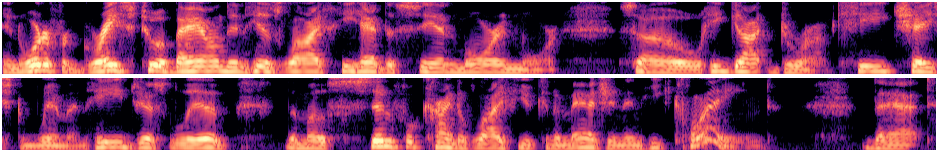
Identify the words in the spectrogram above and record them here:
in order for grace to abound in his life, he had to sin more and more. So he got drunk. He chased women. He just lived the most sinful kind of life you can imagine. And he claimed that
